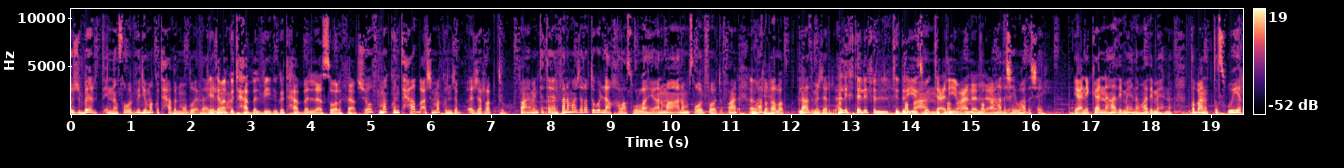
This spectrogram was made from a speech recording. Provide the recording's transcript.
أجبرت إني أصور فيديو. ما كنت حاب الموضوع ذا أنت ما. كنت حاب الفيديو كنت حاب الصورة الثابتة. شوف ما كنت حاب عشان ما كنت جربته فاهم؟ أنت تعرف أنا ما جربته أقول لا خلاص والله أنا ما أنا مصور فوتو فاهم؟ وهذا. غلط لازم أجرب. هل يختلف التدريس والتعليم طبعاً عن طبعا. هذا شيء وهذا شيء. يعني كأن هذه مهنة وهذه مهنة. طبعا التصوير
